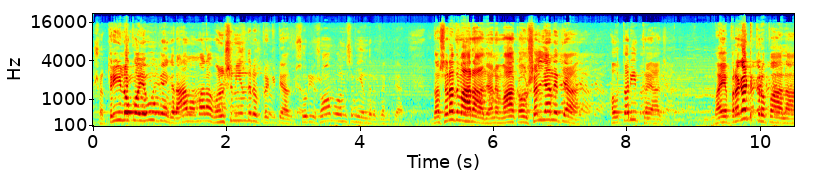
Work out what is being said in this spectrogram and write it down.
ક્ષત્રિય લોકો એવું કહે કે રામ અમારા વંશની અંદર પ્રગટ્યા સૂર્ય સોમ વંશની અંદર પ્રગટ્યા દશરથ મહારાજ અને મા કૌશલ્યાને ત્યાં અવતરિત થયા છે. ભાઈ પ્રગટ કૃપાલા,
